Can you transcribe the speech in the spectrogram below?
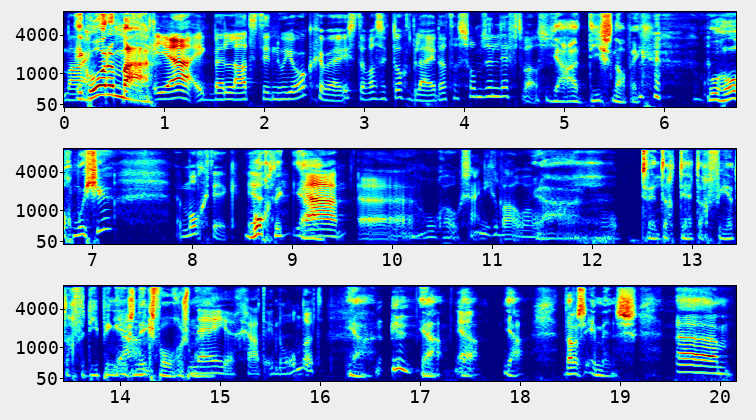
Maar, ik hoor hem maar. Ja, ik ben laatst in New York geweest. Daar was ik toch blij dat er soms een lift was. Ja, die snap ik. hoe hoog moest je? Mocht ik. Mocht ik, ja. ja uh, hoe hoog zijn die gebouwen? Ja, 20, 30, 40 verdiepingen ja. is niks volgens mij. Nee, het gaat in de 100. Ja, ja, ja, ja. ja. dat is immens. Um,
